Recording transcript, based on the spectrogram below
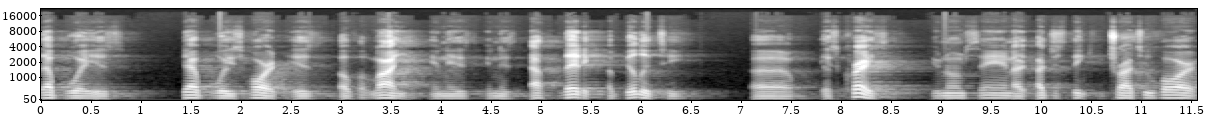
that boy is that boy's heart is of a lion, and his and his athletic ability uh, is crazy. You know what I'm saying? I, I just think he tried too hard,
